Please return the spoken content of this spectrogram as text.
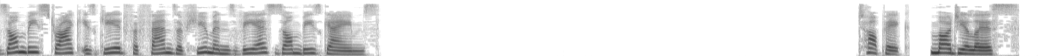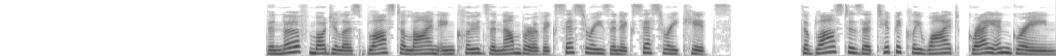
Zombie Strike is geared for fans of humans vs zombies games. Topic: Modulus. The Nerf Modulus blaster line includes a number of accessories and accessory kits. The blasters are typically white, gray and green.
